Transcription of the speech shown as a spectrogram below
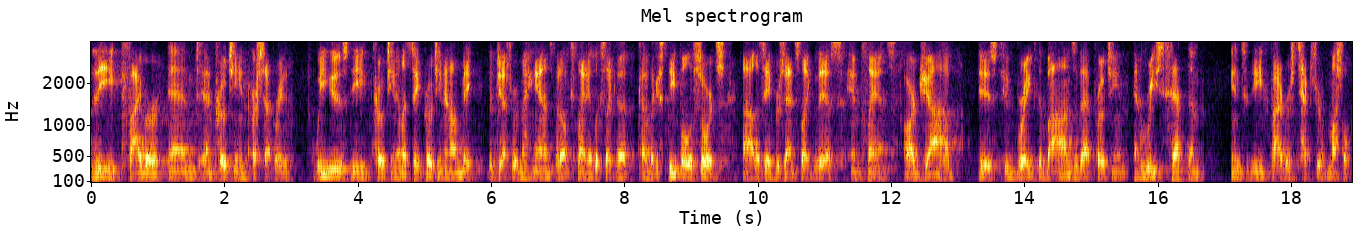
The fiber and and protein are separated we use the protein, and let's say protein, and I'll make a gesture with my hands, but I'll explain. It looks like a kind of like a steeple of sorts. Uh, let's say it presents like this in plants. Our job is to break the bonds of that protein and reset them into the fibrous texture of muscle.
